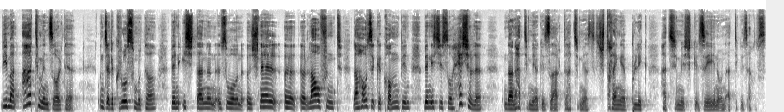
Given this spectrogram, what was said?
wie man atmen sollte. Unsere Großmutter, wenn ich dann so äh, schnell äh, laufend nach Hause gekommen bin, wenn ich so häschele, und dann hat sie mir gesagt, hat sie mir strenge Blick, hat sie mich gesehen und hat gesagt,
